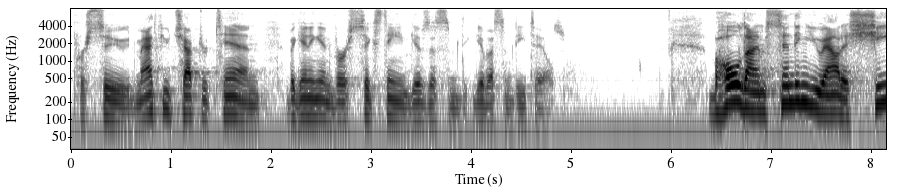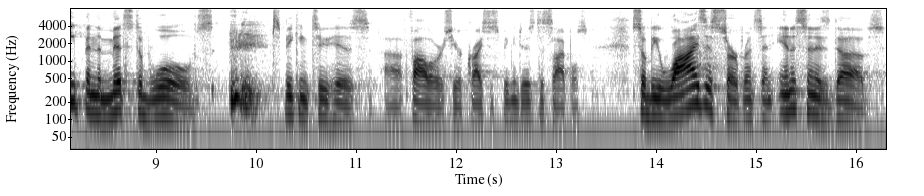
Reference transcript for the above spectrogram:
pursued. Matthew chapter 10, beginning in verse 16, gives us some, give us some details. Behold, I am sending you out as sheep in the midst of wolves. speaking to his uh, followers here. Christ is speaking to his disciples. So be wise as serpents and innocent as doves.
